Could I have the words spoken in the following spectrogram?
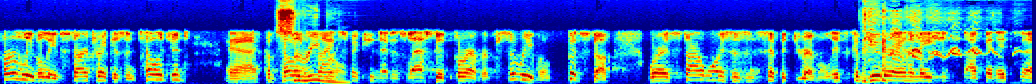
firmly believe Star Trek is intelligent, uh, compelling Cerebral. science fiction that has lasted forever. Cerebral, good stuff. Whereas Star Wars is insipid dribble. It's computer animation stuff, and it's uh,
